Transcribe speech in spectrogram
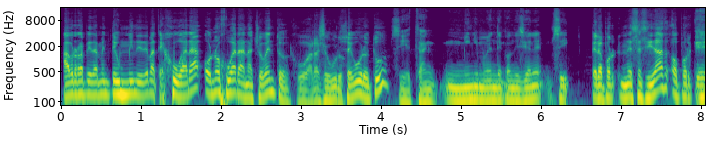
abro rápidamente un mini debate. ¿Jugará o no jugará Nacho Bento? Jugará seguro. Seguro tú, Si están mínimamente en condiciones, sí. Pero por necesidad o porque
